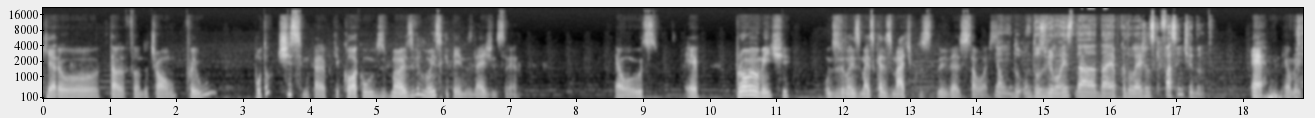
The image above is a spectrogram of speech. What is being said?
que era o. que tava falando do Tron, foi um ponto altíssimo, cara, porque coloca um dos maiores vilões que tem nos Legends, né? É um. É provavelmente um dos vilões mais carismáticos do universo de Star Wars. Não, um do- um dos vilões da, da época do Legends que faz sentido. né? É, realmente.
